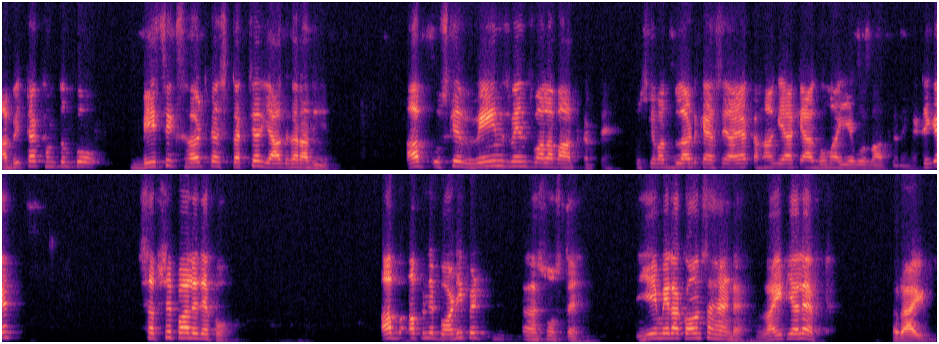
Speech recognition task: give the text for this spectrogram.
अभी तक हम तुमको बेसिक्स हर्ट का स्ट्रक्चर याद करा दिए। अब उसके वेन्स वेन्स वाला बात करते हैं। उसके बाद ब्लड कैसे आया कहाँ गया क्या घुमा ये वो बात करेंगे ठीक है? सबसे पहले देखो अब अपने बॉडी पे सोचते हैं। ये मेरा कौन सा हैंड है? राइट या left right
